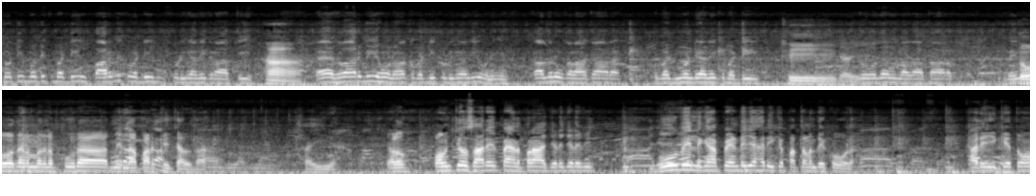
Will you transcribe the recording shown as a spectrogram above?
ਛੋਟੀ ਮੋਟੀ ਕਬੱਡੀ ਪਰ ਵੀ ਕਬੱਡੀ ਕੁੜੀਆਂ ਦੀ ਕਰਾਤੀ। ਹਾਂ। ਇਸ ਵਾਰ ਵੀ ਹੋਣਾ ਕਬੱਡੀ ਕੁੜੀਆਂ ਦੀ ਹੋਣੀ ਕੱਲ ਨੂੰ ਕਲਾਕਾਰ ਕਬੱਡੀ ਮੁੰਡਿਆਂ ਦੀ ਕਬੱਡੀ। ਠੀਕ ਹੈ ਜੀ। ਦੋ ਦਿਨ ਲਗਾਤਾਰ ਦੋ ਦਿਨ ਮਤਲਬ ਪੂਰਾ ਮੇਲਾ ਭਰ। ਕੇ ਚੱਲਦਾ। ਹਾਂਜੀ ਹਾਂਜੀ ਸਹੀ ਆ ਚਲੋ ਪਹੁੰਚੋ ਸਾਰੇ ਭੈਣ ਭਰਾ ਜਿਹੜੇ ਜਿਹੜੇ ਵੀ। ਬੂ ਵੇਲੀਆਂ ਪਿੰਡ ਜੇ ਹਰੀਕੇ ਪਤਨ ਦੇ ਕੋਲ। ਬਸ ਬਸ। ਹਰੀਕੇ ਤੋਂ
